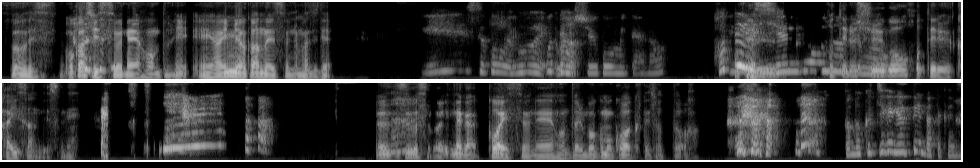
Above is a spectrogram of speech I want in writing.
そうです。おかしいっすよね、本当に。いや、意味わかんないですよね、マジで。えー、ー、すごい。すごいホテまあル集合みたいな？ホテル集合ホテル集合、ホテル解散ですね。うん、すごい、すごい、なんか怖いですよね。本当に僕も怖くてちょっと。どの口が言ってんだって感じ。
